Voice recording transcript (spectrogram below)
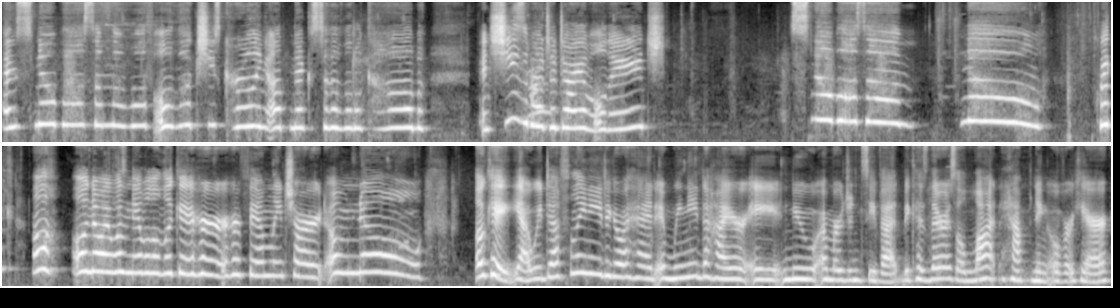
And Snow Blossom the wolf, oh look, she's curling up next to the little cub. And she's about to die of old age. Snow Blossom! No! Quick! Oh, oh no, I wasn't able to look at her, her family chart. Oh no! Okay, yeah, we definitely need to go ahead and we need to hire a new emergency vet because there is a lot happening over here.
